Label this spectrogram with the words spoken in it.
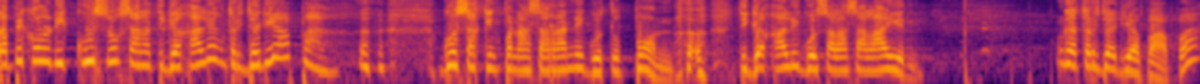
Tapi kalau di quiz lo salah tiga kali yang terjadi apa? gue saking penasarannya gue telepon, tiga kali gue salah-salahin. Nggak terjadi apa-apa.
